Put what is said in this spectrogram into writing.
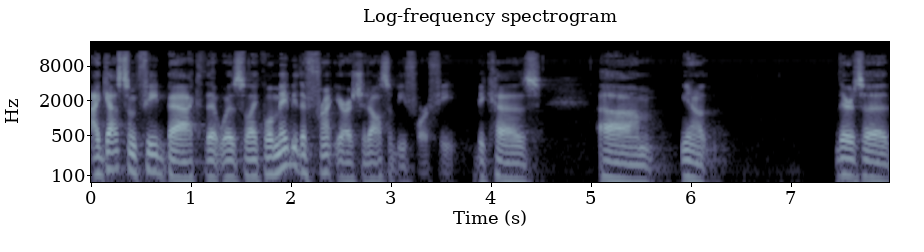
I got some feedback that was like, well, maybe the front yard should also be four feet because, um, you know, there's a,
